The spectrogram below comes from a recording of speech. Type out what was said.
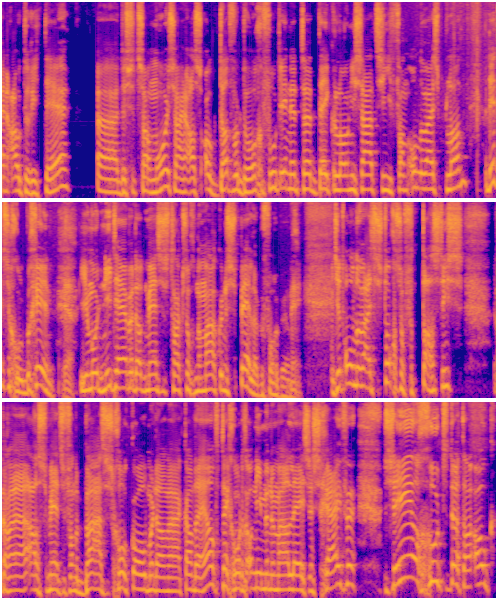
en autoritair. Eh, dus het zou mooi zijn als ook dat wordt doorgevoerd in het eh, dekolonisatie van onderwijsplan. Dit is een goed begin. Ja. Je moet niet hebben dat mensen straks nog normaal kunnen spellen, bijvoorbeeld. Nee. Je, het onderwijs is toch al zo fantastisch. Eh, als mensen van de basisschool komen, dan kan de helft tegenwoordig al niet meer normaal lezen en schrijven. Dus heel goed dat dan ook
